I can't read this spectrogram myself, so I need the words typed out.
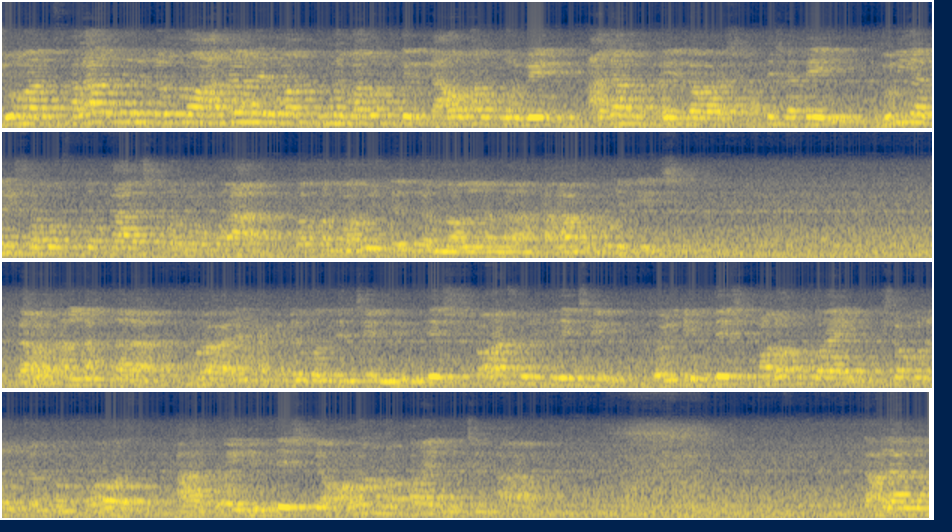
জুমার সালাতের জন্য আজানের মাধ্যমে মানুষদেরকে আহ্বান করবে, আজান হয়ে যাওয়ার সাথে সাথেই দুনিয়াবি সমস্ত কাজ কর্ম করা তখন মানুষদের জন্য আল্লাহ তাআলা হারাম করে দিয়েছে কারণ আল্লাহ তাআলা কোরআনে হাকিমের মধ্যে যে নির্দেশ সরাসরি দিয়েছে, ওই নির্দেশ পালন করাই সকলের জন্য ফরজ, আর ওই নির্দেশকে করাই হচ্ছে হারাম। তাহলে আল্লাহ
